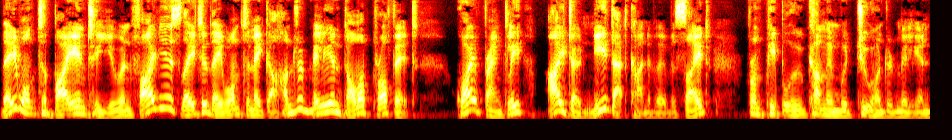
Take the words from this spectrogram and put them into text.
they want to buy into you and five years later they want to make a hundred million dollar profit. Quite frankly, I don't need that kind of oversight from people who come in with $200 million.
